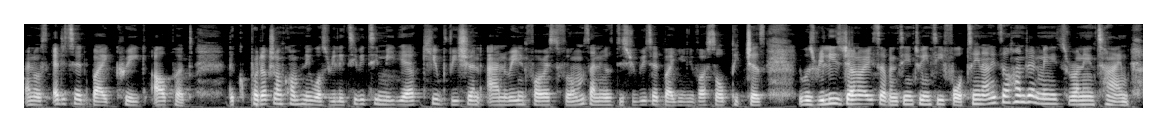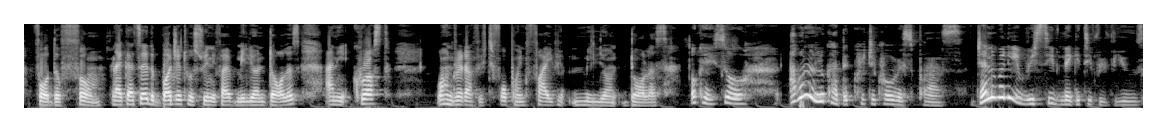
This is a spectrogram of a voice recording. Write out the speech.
and was edited by Craig Alpert. The production company was Relativity Media, Cube Vision, and Rainforest Films, and it was distributed by Universal Pictures. It was released January 17, 2014, and it's a 100 minutes running time for the film. Like I said, the budget was $25 million, and it crossed $154.5 million. Okay, so I want to look at the critical response. Generally, it received negative reviews.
